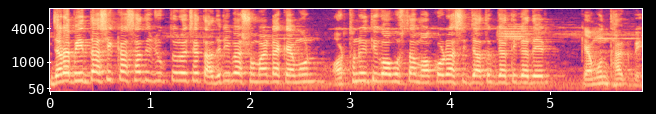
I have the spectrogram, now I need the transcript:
যারা বিদ্যা শিক্ষার সাথে যুক্ত রয়েছে, তাদেরই বা সময়টা কেমন? অর্থনৈতিক অবস্থা মকর রাশির জাতক জাতিকাদের কেমন থাকবে?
